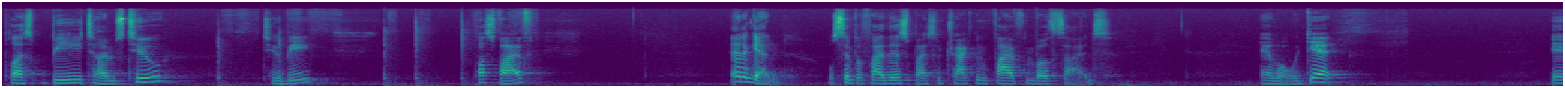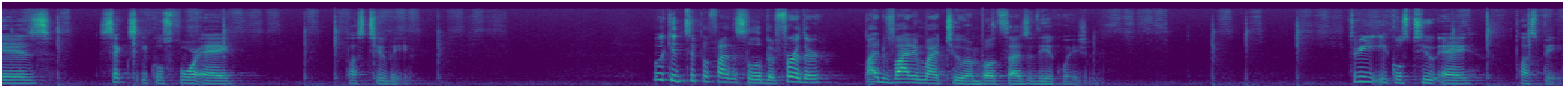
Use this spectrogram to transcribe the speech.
plus b times 2, 2b, plus 5. And again, we'll simplify this by subtracting 5 from both sides. And what we get is 6 equals 4a plus 2b. We can simplify this a little bit further by dividing by 2 on both sides of the equation. 3 equals 2a plus b.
